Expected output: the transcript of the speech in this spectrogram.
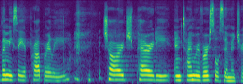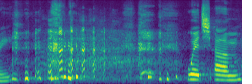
let me say it properly, charge, parity, and time reversal symmetry. which, um,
